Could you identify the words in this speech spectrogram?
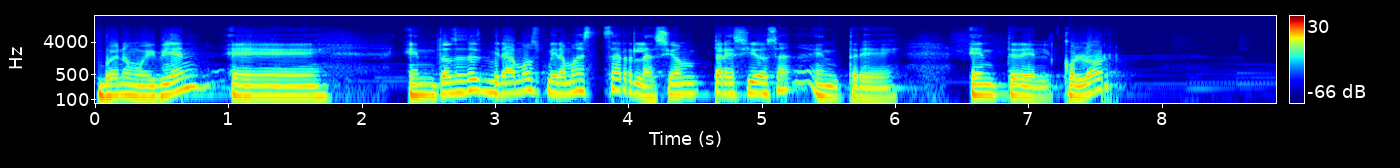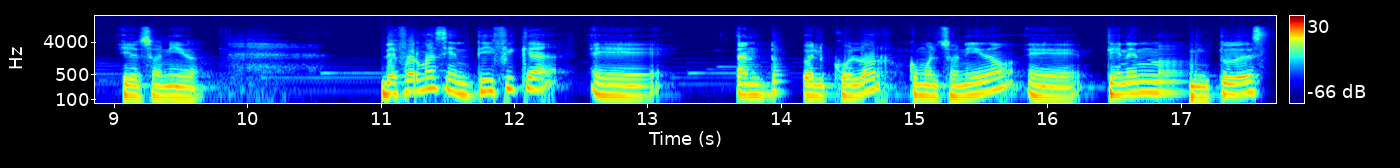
Bueno, muy bien. Eh, entonces miramos, miramos esta relación preciosa entre, entre el color y el sonido. De forma científica, eh, tanto el color como el sonido eh, tienen magnitudes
